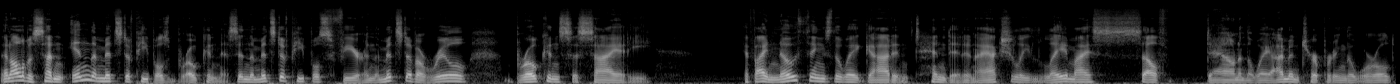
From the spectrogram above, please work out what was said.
then all of a sudden, in the midst of people's brokenness, in the midst of people's fear, in the midst of a real broken society, if I know things the way God intended, and I actually lay myself down in the way I'm interpreting the world,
